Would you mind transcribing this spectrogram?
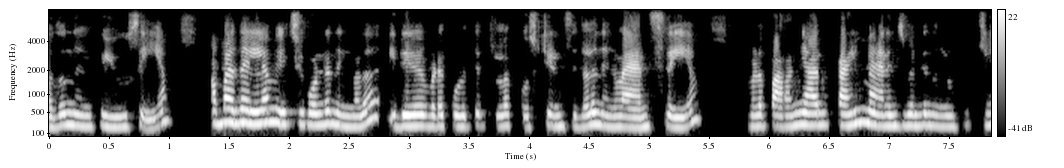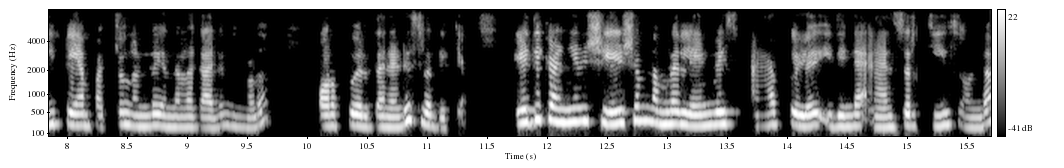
അത് നിങ്ങൾക്ക് യൂസ് ചെയ്യാം. അപ്പൊ അതെല്ലാം വെച്ചുകൊണ്ട് നിങ്ങൾ ഇതിൽ ഇവിടെ കൊടുത്തിട്ടുള്ള ക്വസ്റ്റ്യൻസുകൾ നിങ്ങൾ ആൻസർ ചെയ്യാം. നമ്മൾ പറഞ്ഞ ആ ഒരു ടൈം മാനേജ്മെന്റ് നിങ്ങൾക്ക് കീപ്പ് ചെയ്യാൻ പറ്റുന്നുണ്ട് എന്നുള്ള കാര്യം നിങ്ങൾ ഉറപ്പുവരുത്താനായിട്ട് ശ്രദ്ധിക്കാം. എഴുതി കഴിഞ്ഞതിന് ശേഷം നമ്മുടെ ലേൺ വൈസ് ആപ്പിൽ ഇതിന്റെ ആൻസർ കീസ് ഉണ്ട്.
